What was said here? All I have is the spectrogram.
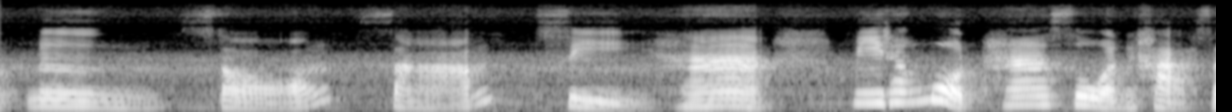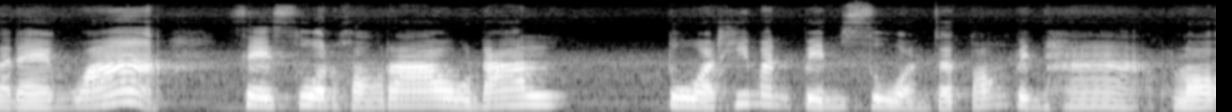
ด 1 2 3 4 5 มีทั้งหมด 5 ส่วนค่ะ แสดงว่า เศษส่วนของเราด้านตัวที่มันเป็นส่วนจะต้องเป็น 5 เพราะ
